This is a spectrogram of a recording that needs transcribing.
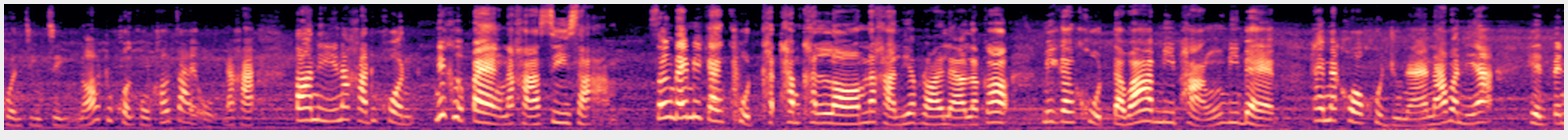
คนจริงๆเนาะทุกคนคงเข้าใจโอนะคะ ตอนนี้นะคะทุกคนนี่คือแปลงนะคะ C3 ซึ่งได้มีการขุดทำคันล้อมนะคะ เรียบร้อยแล้ว แล้วก็มีการขุดแต่ว่ามีผังมีแบบให้แมคโครขุดอยู่นะนะวันนี้เห็นเป็น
